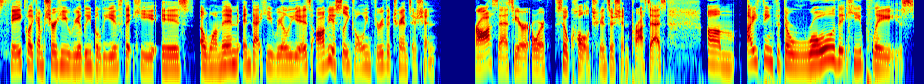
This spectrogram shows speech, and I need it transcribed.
fake. Like, I'm sure he really believes that he is a woman and that he really is obviously going through the transition process here or so called transition process. Um, I think that the role that he plays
